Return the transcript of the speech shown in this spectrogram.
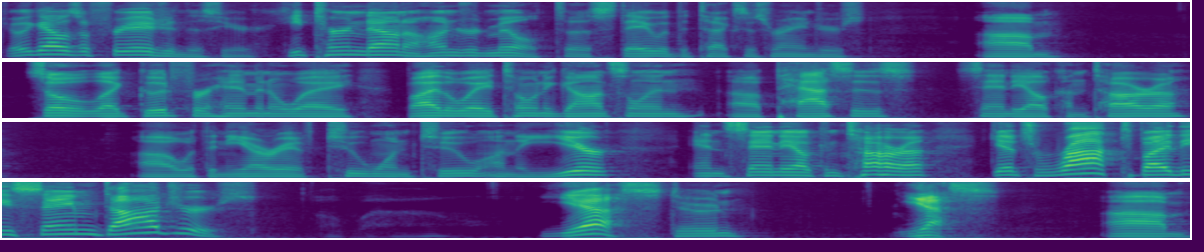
Joey Gallo's a free agent this year. He turned down a hundred mil to stay with the Texas Rangers. Um, so like good for him in a way. By the way, Tony Gonsolin uh, passes Sandy Alcantara uh, with an ERA of two one two on the year and Sandy Alcantara gets rocked by these same Dodgers. Oh, wow. Yes, dude. Yes. Um,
